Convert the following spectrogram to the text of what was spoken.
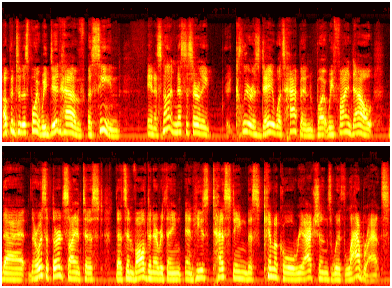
up until this point, we did have a scene, and it's not necessarily clear as day what's happened, but we find out that there was a third scientist that's involved in everything, and he's testing this chemical reactions with lab rats.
